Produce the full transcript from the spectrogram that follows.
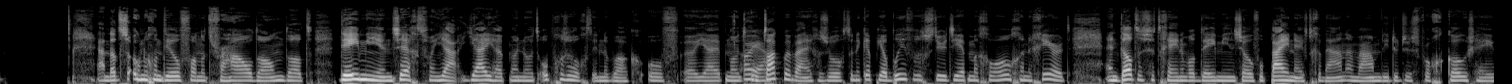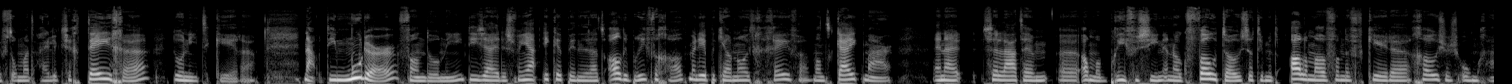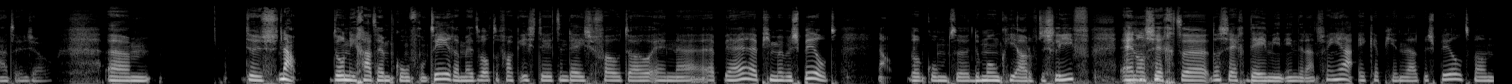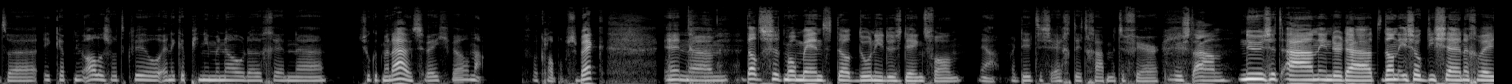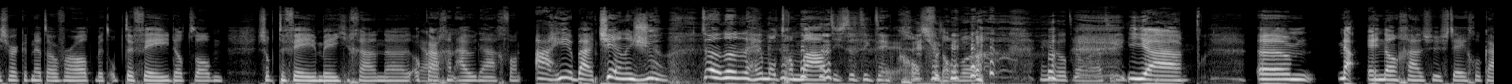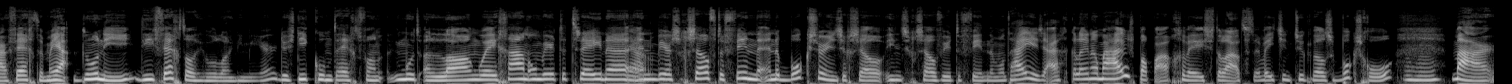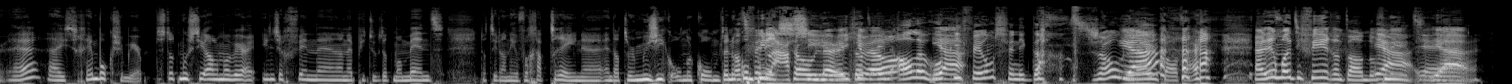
ja, en dat is ook nog een deel van het verhaal dan. Dat Damien zegt van ja, jij hebt me nooit opgezocht in de bak. Of eh, jij hebt nooit Oh ja. contact met mij gezocht. En ik heb jouw brieven gestuurd, die hebt me gewoon genegeerd. En dat is hetgene wat Damien zoveel pijn heeft gedaan. En waarom die er dus voor gekozen heeft om uiteindelijk zich tegen Donnie te keren. Nou, die moeder van Donnie, die zei dus van ja, ik heb inderdaad al die brieven gehad. Maar die heb ik jou nooit gegeven. Want kijk maar. En hij, ze laat hem eh, allemaal brieven zien en ook foto's dat hij met allemaal van de verkeerde gozers omgaat en zo. Ehm, dus nou, Donnie gaat hem confronteren met wat de fuck is dit en deze foto en eh, heb, hè, heb je me bespeeld? Nou, dan komt eh, de monkey out of the sleeve en dan zegt, eh, dan zegt Damien inderdaad van ja, ik heb je inderdaad bespeeld, want ik heb nu alles wat ik wil en ik heb je niet meer nodig en zoek het maar uit, weet je wel. Nou, klap op zijn bek. En ehm, dat is het moment dat Donnie dus denkt van, ja, maar dit is echt, dit gaat me te ver. Nu is het aan. Nu is het aan, inderdaad. Dan is ook die scène geweest waar ik het net over had met op tv. Dat dan ze op tv een beetje gaan, eh, elkaar Ja. gaan uitdagen van... Ah, hierbij challenge you. Helemaal dramatisch dat ik denk, godverdamme. Heel dramatisch. ja. Ehm, nou, en dan gaan ze dus tegen elkaar vechten. Maar ja, Donnie, die vecht al heel lang niet meer. Dus die komt echt van, moet een long way gaan om weer te trainen Ja. en weer zichzelf te vinden. En de bokser in zichzelf, in zichzelf weer te vinden. Want hij is eigenlijk alleen nog maar huispapa geweest de laatste. Weet je natuurlijk wel zijn bokschool. Mhm. Maar hè, hij is geen bokser meer. Dus dat moest hij allemaal weer in zich vinden. En dan heb je natuurlijk dat moment dat hij dan heel veel gaat trainen. En dat er muziek onder komt. En een Dat compilatie, zo leuk. weet je wel. In alle Ja. Rocky-films vind ik dat zo Ja. leuk altijd. Ja, heel motiverend dan, of ja, niet? Ja, ja.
